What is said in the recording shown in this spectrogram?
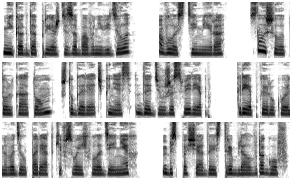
Никогда прежде забавы не видела власти мира. Слышала только о том, что горяч князь да дюже свиреп. Крепкой рукой наводил порядки в своих владениях, без пощады истреблял врагов,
